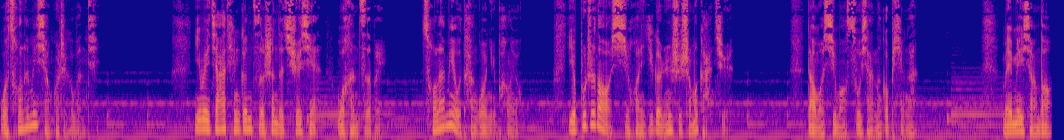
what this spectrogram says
我从来没想过这个问题。因为家庭跟自身的缺陷，我很自卑，从来没有谈过女朋友，也不知道喜欢一个人是什么感觉。但我希望苏夏能够平安。每每想到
